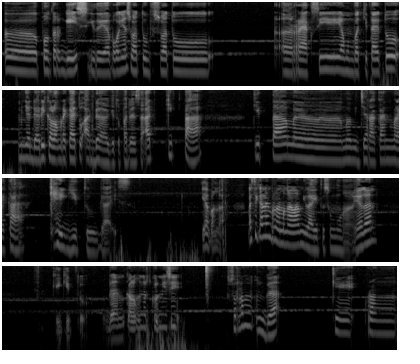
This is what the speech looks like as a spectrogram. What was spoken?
uh, poltergeist gitu ya. Pokoknya suatu suatu uh, reaksi yang membuat kita itu menyadari kalau mereka itu ada gitu. Pada saat kita kita me membicarakan mereka kayak gitu guys. Ya apa enggak? Pasti kalian pernah mengalami lah itu semua ya kan? Kayak gitu. Dan kalau menurutku nih sih serem enggak. Kayak kurang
